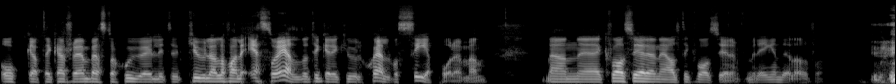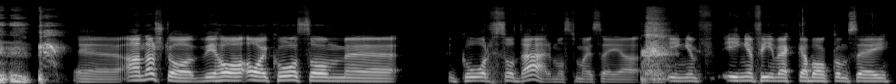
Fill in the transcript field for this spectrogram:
och att det kanske är en bästa sju är lite kul i alla fall i SHL. Då tycker jag det är kul själv att se på det. Men, men eh, kvalserien är alltid kvalserien för min egen del i alla fall. Eh, annars då? Vi har AIK som eh, går sådär måste man ju säga. Ingen, ingen fin vecka bakom sig.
